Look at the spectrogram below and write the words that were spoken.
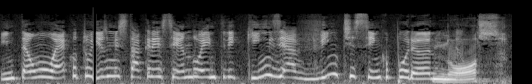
Então, o ecoturismo está crescendo entre 15 a 25 por ano. Nossa.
